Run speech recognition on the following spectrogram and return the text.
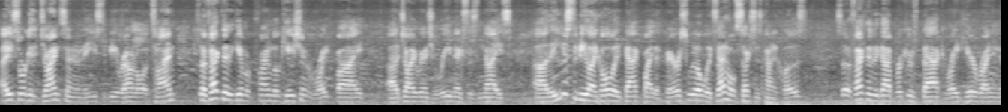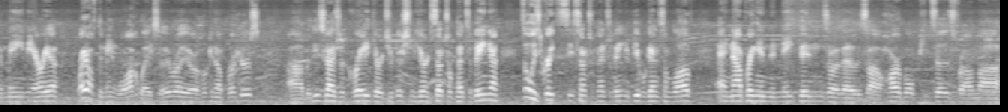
I used to work at the Giant Center, and they used to be around all the time. So the fact that they gave them a prime location right by uh, Jolly Rancher Remix is nice. Uh, they used to be like all the way back by the Ferris wheel, which that whole section is kind of closed. So the fact that they got Brickers back right here, right in the main area, right off the main walkway, so they really are hooking up Brickers. Uh, but these guys are great. They're a tradition here in central Pennsylvania. It's always great to see central Pennsylvania people getting some love and not bringing the Nathan's or those uh, horrible pizzas from uh,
